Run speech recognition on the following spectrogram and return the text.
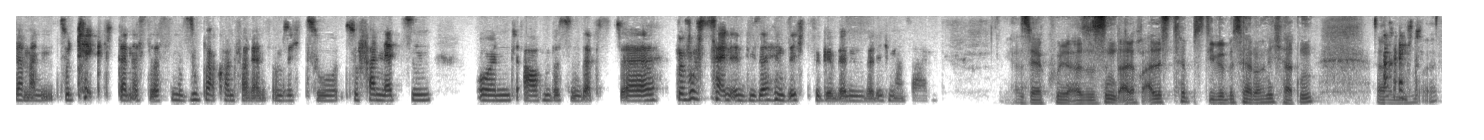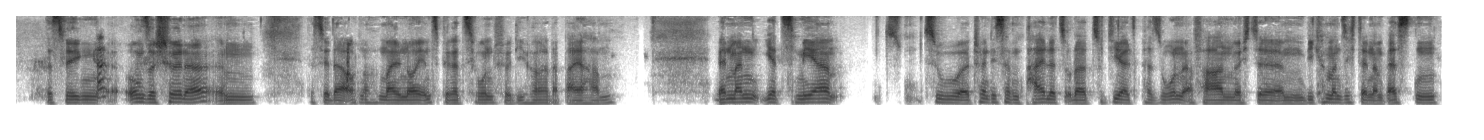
wenn man so tickt, dann ist das eine super Konferenz, um sich zu, zu vernetzen und auch ein bisschen Selbstbewusstsein äh, in dieser Hinsicht zu gewinnen, würde ich mal sagen. Ja, sehr cool. Also es sind auch alles Tipps, die wir bisher noch nicht hatten. Ach? Ähm, deswegen ja. umso schöner. Ähm, dass wir da auch noch mal neue Inspirationen für die Hörer dabei haben. Wenn man jetzt mehr zu 27 Pilots oder zu dir als Person erfahren möchte, ähm, wie kann man sich denn am besten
